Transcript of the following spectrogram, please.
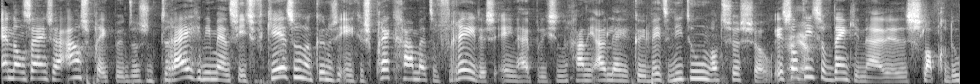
En dan zijn ze aanspreekpunten. Dus dreigen die mensen iets verkeerds te doen... dan kunnen ze in gesprek gaan met de vredeseenheid politie. En dan gaan die uitleggen, kun je beter niet doen, want zus zo. Is dat Ja, ja. iets of denk je, nou, dit is slap gedoe?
